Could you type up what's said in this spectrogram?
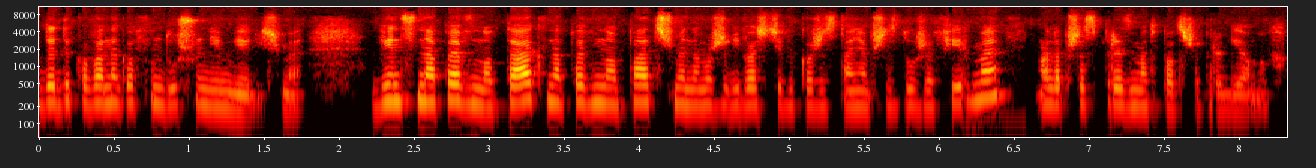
dedykowanego funduszu nie mieliśmy. Więc na pewno tak, na pewno patrzmy na możliwości wykorzystania przez duże firmy, ale przez pryzmat potrzeb regionów.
